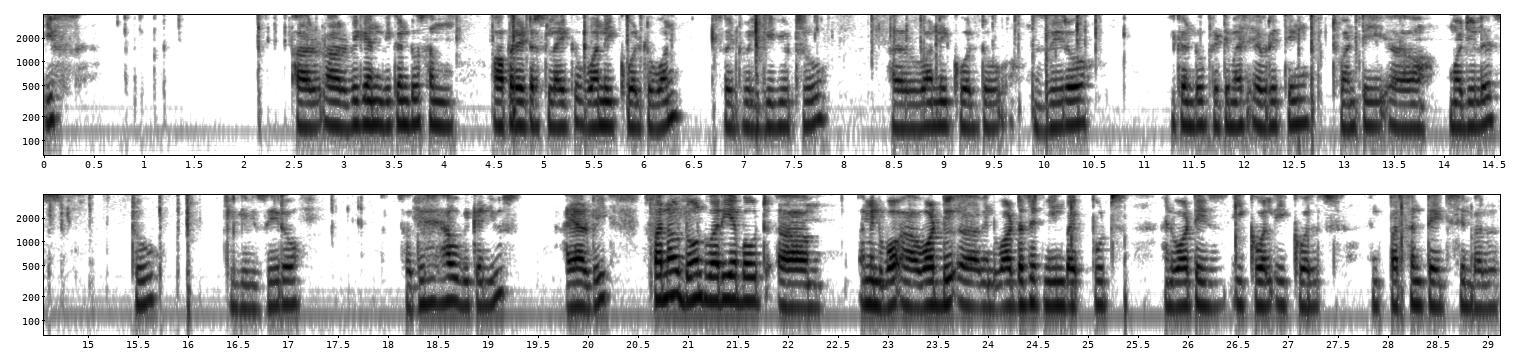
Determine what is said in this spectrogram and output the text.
if or, or we can we can do some operators like 1 equal to 1 so it will give you true. Or 1 equal to 0 you can do pretty much everything. 20 uh, modulus 2 it will give you 0 so this is how we can use IRB for now don't worry about um, I mean wh uh, what do uh, I mean what does it mean by puts and what is equal equals and percentage symbol.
